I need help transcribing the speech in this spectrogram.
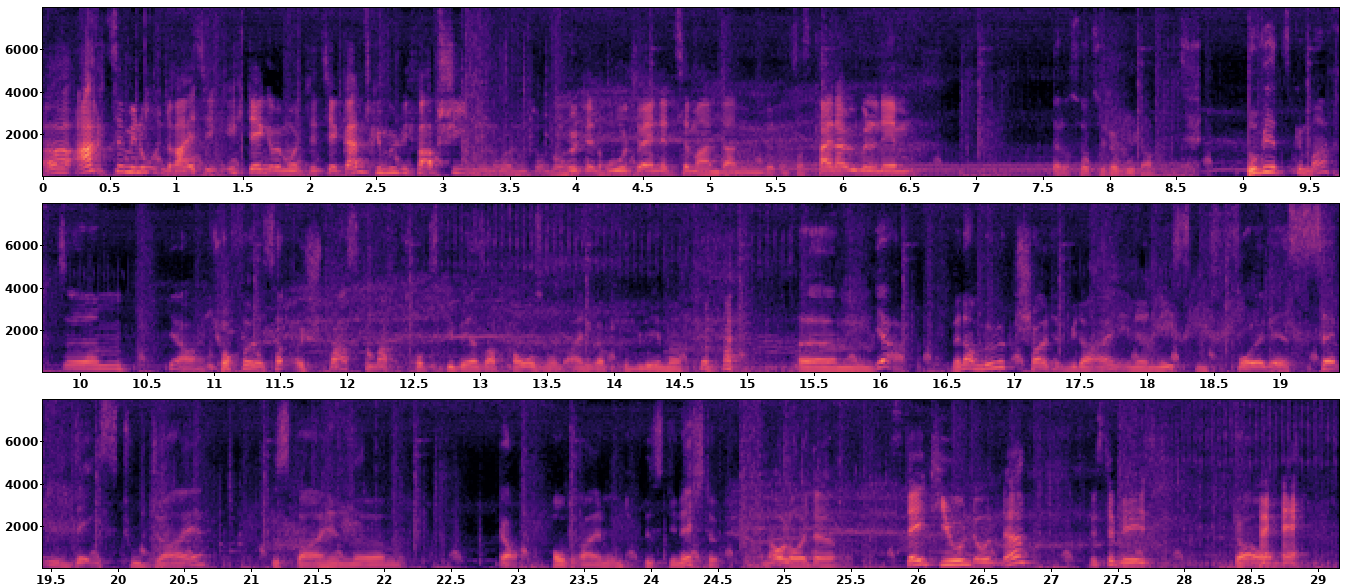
Äh, 18 Minuten 30. Ich denke, wenn wir uns jetzt hier ganz gemütlich verabschieden und unsere Hütte in Ruhe zu Ende zimmern, dann wird uns das keiner übel nehmen. Ja, das hört sich doch gut an. So wird's gemacht. Ähm, ja, ich hoffe, es hat euch Spaß gemacht, trotz diverser Pausen und einiger Probleme. ähm, ja, wenn ihr mögt, schaltet wieder ein in der nächsten Folge Seven Days to Die. Bis dahin, ähm, ja, haut rein und bis die Nächte. Genau, Leute. Stay tuned und ne? Bis demnächst. Ciao.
